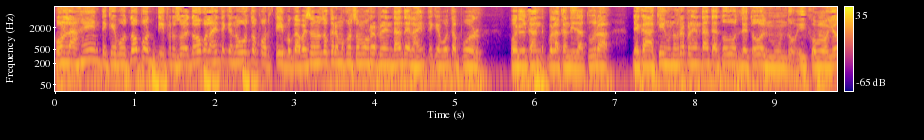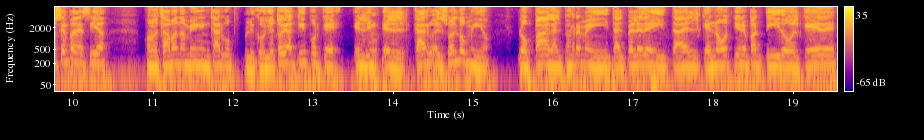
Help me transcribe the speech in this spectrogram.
con la gente que votó por ti, pero sobre todo con la gente que no votó por ti, porque a veces nosotros creemos que somos representantes de la gente que vota por, por, el, por la candidatura de cada quien, unos representantes de todo, de todo el mundo. Y como yo siempre decía, cuando estaba también en cargo público, yo estoy aquí porque el, cargo, el sueldo mío lo paga el PRMista, el PLDista, el que no tiene partido, el que es de,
